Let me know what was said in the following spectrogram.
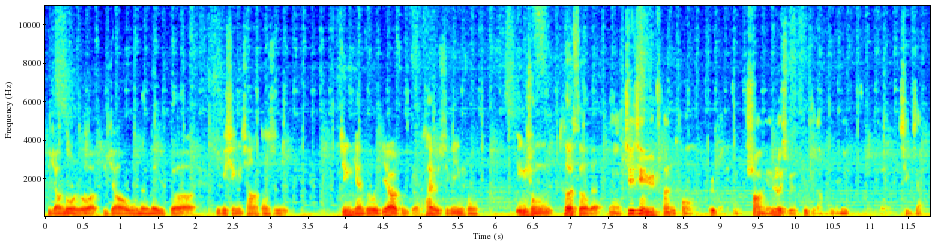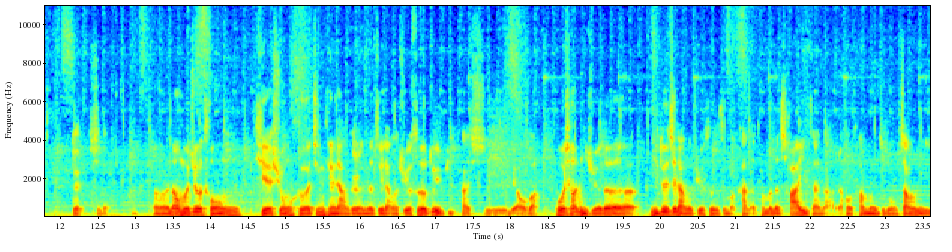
比较懦弱、比较无能的一个一个形象。但是金田作为第二主角，他又是一个英雄英雄特色的，嗯，接近于传统日本这种少年热血故事当中的那种形象。对，是的。呃，那我们就从铁雄和金田两个人的这两个角色的对比开始聊吧。博乔，你觉得你对这两个角色是怎么看的？他们的差异在哪？然后他们这种张力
